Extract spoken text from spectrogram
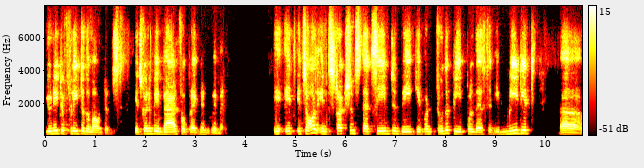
You need to flee to the mountains. It's going to be bad for pregnant women. It, it, it's all instructions that seem to be given to the people. There's an immediate uh,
